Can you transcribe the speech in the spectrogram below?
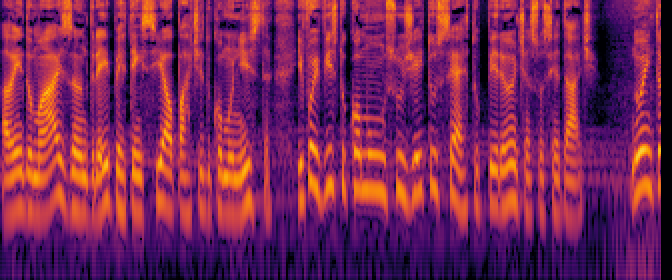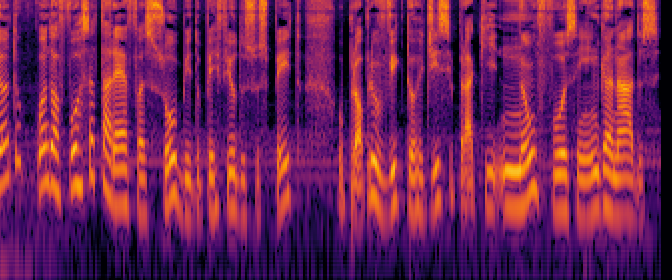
Além do mais, Andrei pertencia ao Partido Comunista e foi visto como um sujeito certo perante a sociedade. No entanto, quando a força-tarefa soube do perfil do suspeito, o próprio Victor disse para que não fossem enganados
